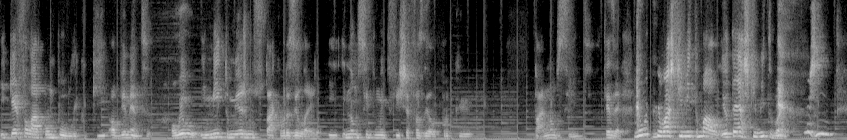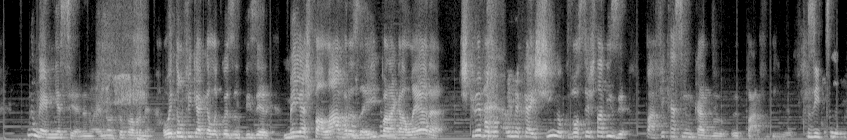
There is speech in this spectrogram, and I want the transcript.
e quer falar para um público que, obviamente, ou eu imito mesmo o sotaque brasileiro e, e não me sinto muito fixe a fazê-lo porque pá, não me sinto. Quer dizer, não, é eu acho que imito mal, eu até acho que imito bem, mas não é a minha cena, não é? Não estou propriamente. Ou então fica aquela coisa de dizer meias palavras aí para a galera, escreva agora aí na caixinha o que você está a dizer. Pá, fica assim um bocado uh, parvo, digo eu. Esquisito.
